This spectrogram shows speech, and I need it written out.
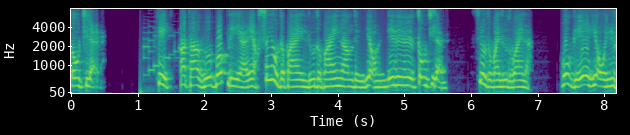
တုံးကြည့်လိုက်ဟေးအတာ robot player ရစေရုပ်တစ်ပိုင်းလူတစ်ပိုင်းလားမသိဘူးရောက်နေလေးလေးတုံးကြည့်လိုက်စေရုပ်တစ်ပိုင်းလူတစ်ပိုင်းလားဟုတ်တယ်ရောက်ရင်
